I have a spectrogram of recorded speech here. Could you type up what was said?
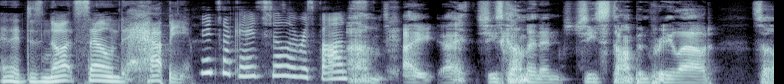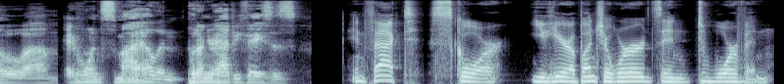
and it does not sound happy. it's okay, it's still a response. Um, I, I, she's coming and she's stomping pretty loud. So, um, everyone smile and put on your happy faces. In fact, score, you hear a bunch of words in Dwarven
